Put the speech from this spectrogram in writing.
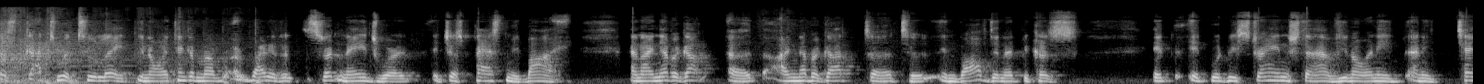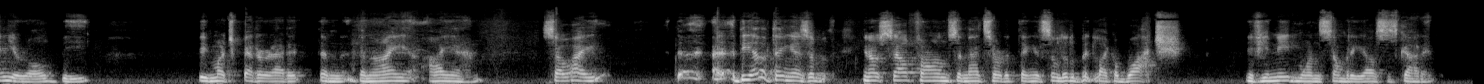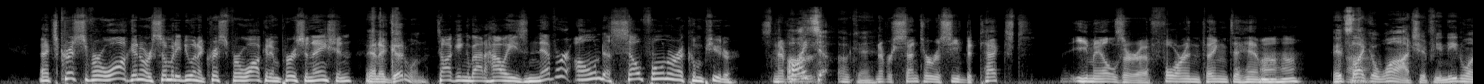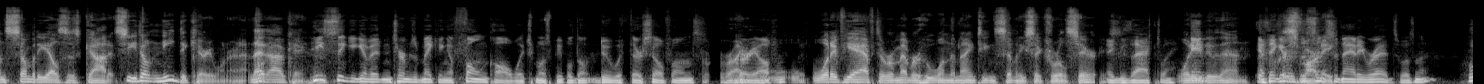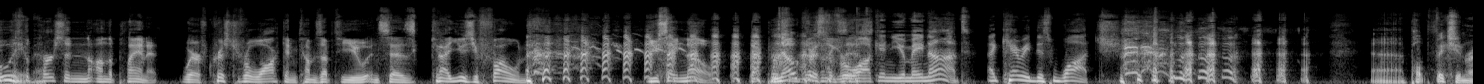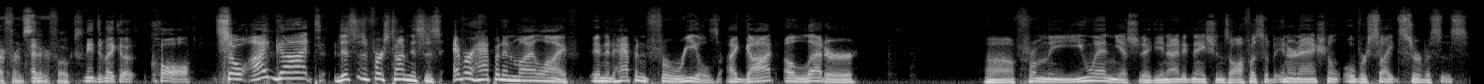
Just got to it too late. You know, I think I'm right at a certain age where it just passed me by, and I never got uh, I never got uh, to involved in it because it it would be strange to have you know any any ten year old be be much better at it than than I I am. So I. The, the other thing is, uh, you know, cell phones and that sort of thing. It's a little bit like a watch. If you need one, somebody else has got it. That's Christopher Walken, or somebody doing a Christopher Walken impersonation. And a good one. Talking about how he's never owned a cell phone or a computer. It's never, Oh, I see- okay. never sent or received a text. Emails are a foreign thing to him. Uh huh. It's like a watch. If you need one, somebody else has got it. So you don't need to carry one around. That, okay. He's thinking of it in terms of making a phone call, which most people don't do with their cell phones right. very often. What if you have to remember who won the 1976 World Series? Exactly. What do you do then? I think it was the Smarty. Cincinnati Reds, wasn't it? Who is the person on the planet where if Christopher Walken comes up to you and says, "Can I use your phone?" you say no. No, Christopher exist. Walken, you may not. I carried this watch. Uh, Pulp Fiction reference there, folks. Need to make a call. So I got this is the first time this has ever happened in my life, and it happened for reals. I got a letter uh, from the UN yesterday, the United Nations Office of International Oversight Services.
